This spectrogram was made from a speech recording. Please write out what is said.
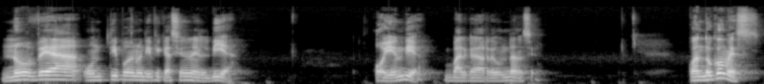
no vea un tipo de notificación en el día. Hoy en día, valga la redundancia. Cuando comes,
